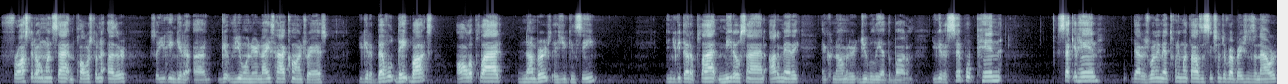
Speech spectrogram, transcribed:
frosted on one side and polished on the other. So you can get a, a good view on there, nice high contrast. You get a beveled date box, all applied numbers, as you can see. Then you get that applied Mido sign automatic and chronometer Jubilee at the bottom. You get a simple pin second hand that is running at 21,600 vibrations an hour.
